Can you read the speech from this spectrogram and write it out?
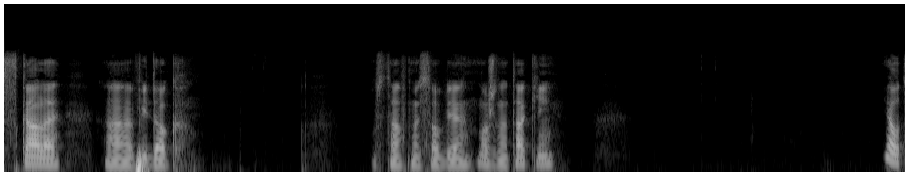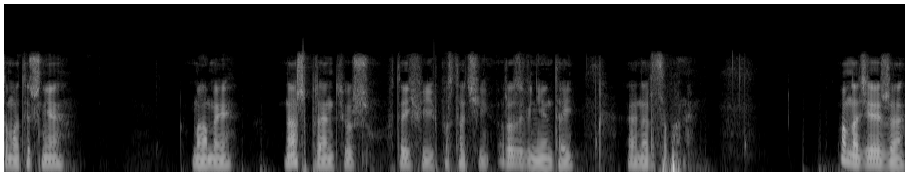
skalę, widok ustawmy sobie może na taki. I automatycznie mamy nasz pręt już w tej chwili w postaci rozwiniętej e, narysowany. Mam nadzieję, że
